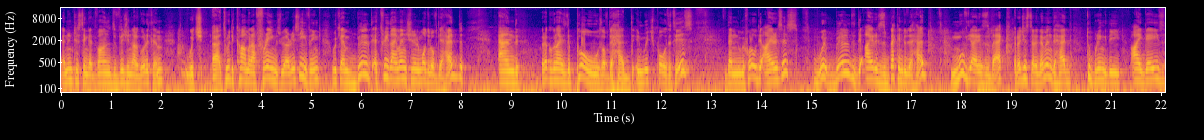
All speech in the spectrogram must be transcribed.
an interesting advanced vision algorithm, which uh, through the camera frames we are receiving, we can build a three-dimensional model of the head, and recognize the pose of the head, in which pose it is. Then we follow the irises, we'll build the irises back into the head, move the irises back, register them in the head to bring the eye gaze,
